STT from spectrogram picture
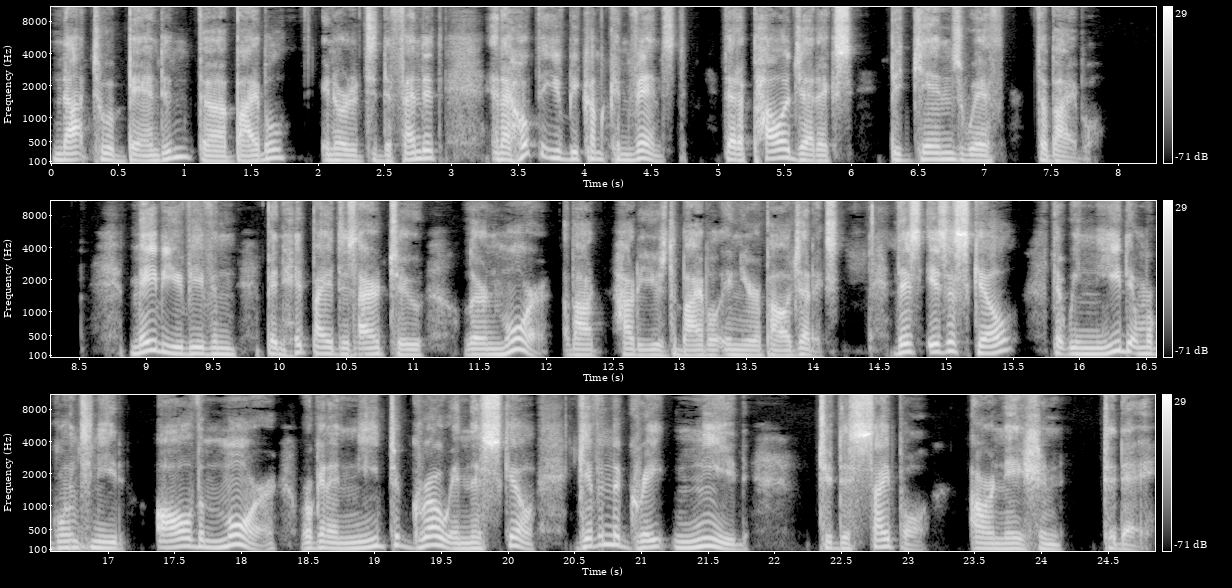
not to abandon the Bible in order to defend it. And I hope that you've become convinced that apologetics begins with the Bible. Maybe you've even been hit by a desire to learn more about how to use the Bible in your apologetics. This is a skill that we need, and we're going to need all the more. We're going to need to grow in this skill, given the great need to disciple our nation today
